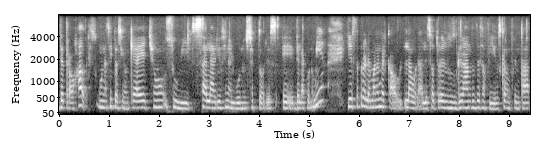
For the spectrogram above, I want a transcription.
de trabajadores, una situación que ha hecho subir salarios en algunos sectores eh, de la economía y este problema en el mercado laboral es otro de los grandes desafíos que va a enfrentar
